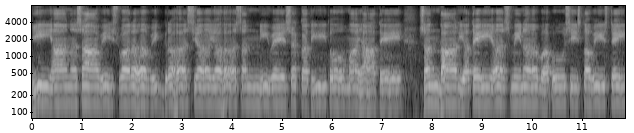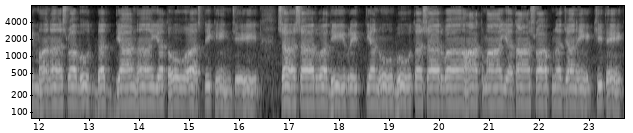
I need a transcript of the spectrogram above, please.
ईयानसावीश्वरविग्रहस्य यः सन्निवेशकथितो मया ते सन्धार्यते अस्मिन् वपुषि स्तविष्टे मनस्वबुद्धध्यान यतोऽस्ति किञ्चित्। स सर्वधिवृत्त्यनुभूत सर्व आत्मा यथा स्वप्नजनेक्षितेक।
